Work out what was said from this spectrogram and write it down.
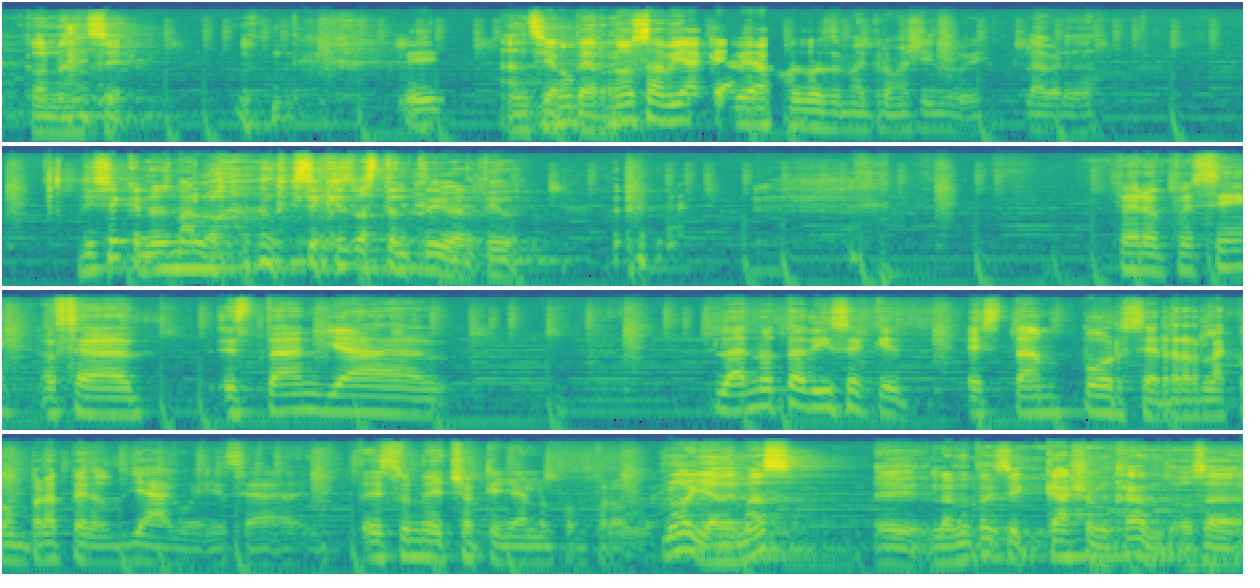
Con ansia. Ansia no, perra. No sabía que había juegos de Micro Machines, güey, la verdad. Dice que no es malo, dice que es bastante divertido. Pero pues sí, o sea, están ya. La nota dice que están por cerrar la compra, pero ya, güey, o sea, es un hecho que ya lo compró, güey. No, y además, eh, la nota dice cash on hand, o sea.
